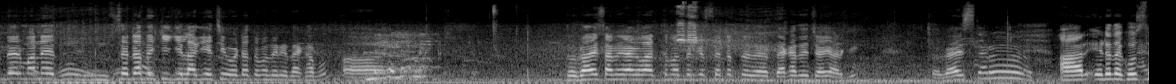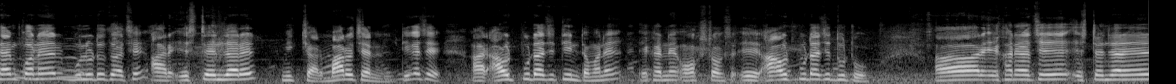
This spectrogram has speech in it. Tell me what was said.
আমাদের মানে সেট আপে কি কি লাগিয়েছি ওটা তোমাদেরকে দেখাবো। তো গাইস আমি একবার তোমাদেরকে সেট দেখাতে চাই আর কি। তো গাইস আর এটা দেখো স্যামকনের ব্লুটুথ আছে আর স্ট্রেঞ্জারের মিক্সচার বারো চ্যানেল ঠিক আছে? আর আউটপুট আছে তিনটা মানে এখানে অক্স টক্স, এ আউটপুট আছে দুটো। আর এখানে আছে স্ট্রেঞ্জারের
